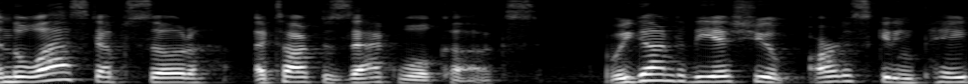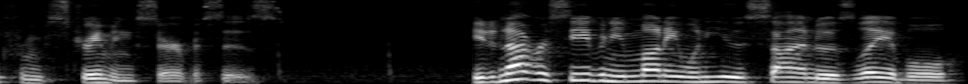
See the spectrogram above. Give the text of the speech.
In the last episode, I talked to Zach Wilcox, we got into the issue of artists getting paid from streaming services. He did not receive any money when he was signed to his label,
